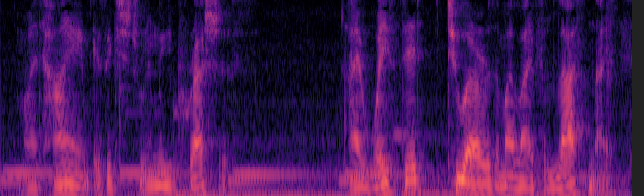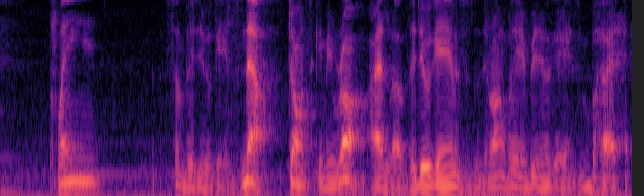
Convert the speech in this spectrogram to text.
My time is extremely precious. I wasted two hours of my life last night playing some video games. Now, don't get me wrong, I love video games. There's nothing wrong playing video games, but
